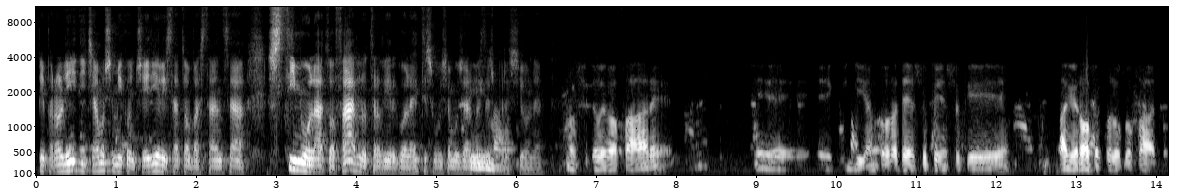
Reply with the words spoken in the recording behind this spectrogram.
Beh, però lì, diciamo, se mi concedi, eri stato abbastanza stimolato a farlo, tra virgolette, se possiamo usare sì, questa espressione. Non si doveva fare e, e, quindi ancora adesso penso che pagherò per quello che ho fatto.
